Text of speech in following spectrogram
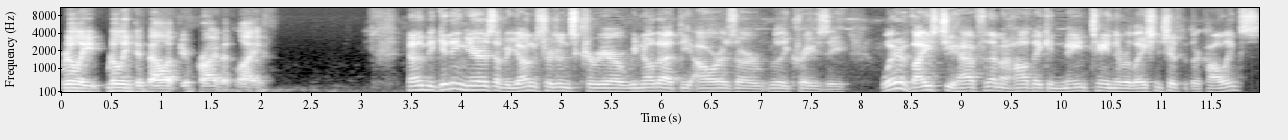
really really develop your private life. Now, in the beginning years of a young surgeon's career, we know that the hours are really crazy. What advice do you have for them on how they can maintain their relationships with their colleagues?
